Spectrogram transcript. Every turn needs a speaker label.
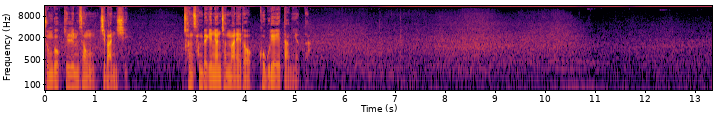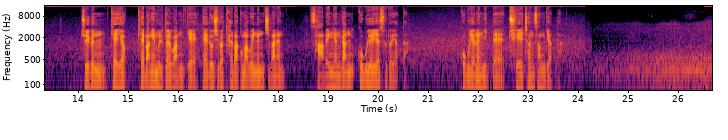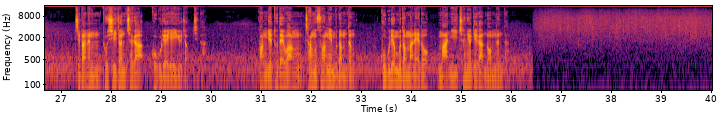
Speaker 1: 중국 길림성 지반시. 1300여 년 전만 해도 고구려의 땅이었다. 최근 개혁 개방의 물결과 함께 대도시로 탈바꿈하고 있는 지반은 400년간 고구려의 수도였다. 고구려는 이때 최전성기였다. 지반은 도시 전체가 고구려의 유적지다. 광개토대왕 장수왕의 무덤 등 고구려 무덤만 해도 12,000여 개가 넘는다.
